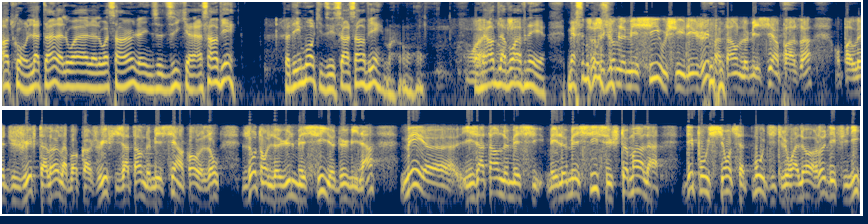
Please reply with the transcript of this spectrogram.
En tout cas, on l'attend, la loi, la loi 101, là, il nous a dit qu'elle s'en vient. Ça fait des mois qu'il dit ça, elle s'en vient. A hâte de la voir venir. Merci beaucoup. C'est comme le Messie aussi. Les Juifs attendent le Messie en passant. On parlait du Juif tout à l'heure, l'avocat juif. Ils attendent le Messie encore eux autres. Nous autres, on l'a eu le Messie il y a 2000 ans. Mais euh, ils attendent le Messie. Mais le Messie, c'est justement la déposition de cette maudite loi-là redéfinie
